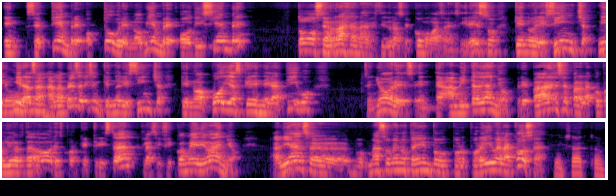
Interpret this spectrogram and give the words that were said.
en septiembre, octubre, noviembre o diciembre, todos se rajan las vestiduras, que cómo vas a decir eso, que no eres hincha. Mira, No. mira o sea, a la prensa dicen que no eres hincha, que no apoyas, que eres negativo. Señores, en- a mitad de año, prepárense para la Copa Libertadores, porque Cristal clasificó a medio año. Alianza, más o menos también por, por, por ahí va la cosa. Exacto.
